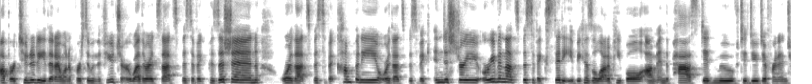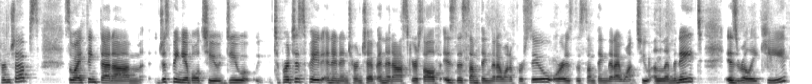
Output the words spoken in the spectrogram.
opportunity that I want to pursue in the future, whether it's that specific position or that specific company or that specific industry or even that specific city because a lot of people um, in the past did move to do different internships. So I think that um, just being able to do to participate in an internship and then ask yourself, is this something that I want to pursue or is this something that I want to eliminate is really key.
